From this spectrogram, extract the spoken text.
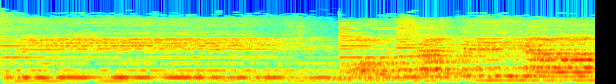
смій мовчати, як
